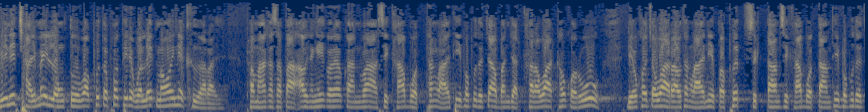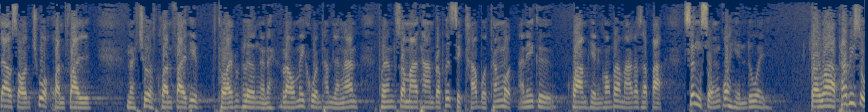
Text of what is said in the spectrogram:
วินิจฉัยไม่ลงตัวว่าพุทธพจน์ที่เรียกว่าเล็กน้อยเนี่ยคืออะไรพระมหากัสปะเอาอย่างนี้ก็แล้วกันว่าสิกขาบททั้งหลายที่พระพุทธเจ้าบัญญัติคารวะเขาก็รู้ เดี๋ยวเขาจะว่าเราทั้งหลายเนี่ยประพฤติศึกตามสิกขาบทตามที่พระพุทธเจ้าสอนชั่วควันไฟนะชั่วควันไฟที่ ถวายพระเพลิงนะเราไม่ควรทำอย่างนั้น เพราะฉะนั้นสมาทานประพฤติสิกขาบททั้งหมด อันนี้คือความเห็นของพระมหากษัตริย์ซึ่งสงฆ์ก็เห็นด้วย แต่ว่าพระพิสุ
